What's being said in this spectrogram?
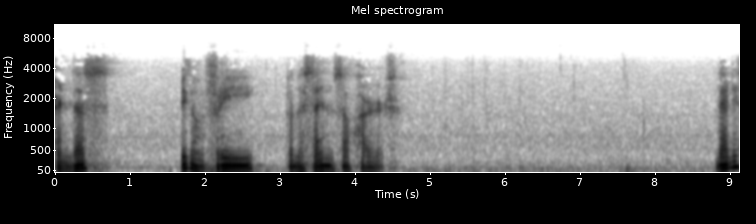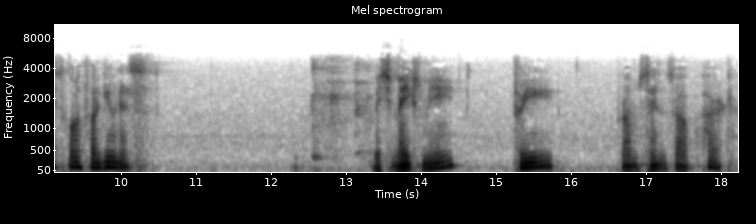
And thus become free from the sense of hurt. That is called forgiveness, which makes me free from sense of hurt.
